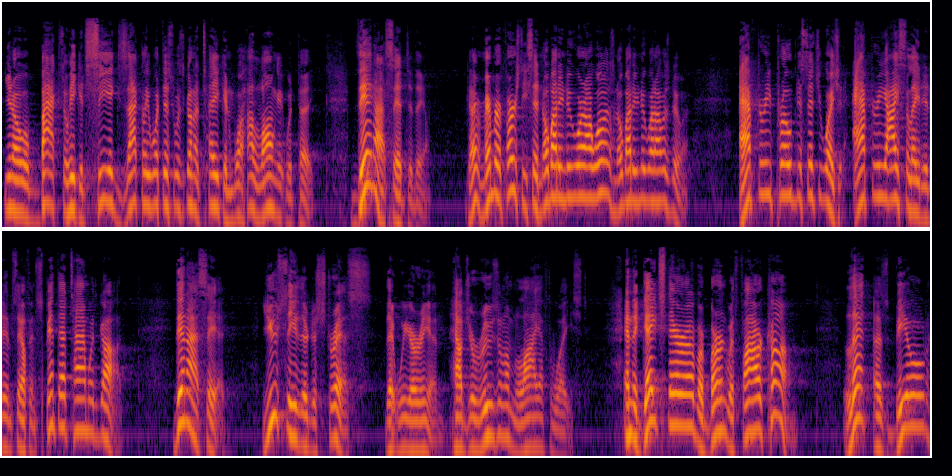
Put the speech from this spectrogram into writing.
you know, back so he could see exactly what this was going to take and how long it would take. Then I said to them, okay, remember at first he said nobody knew where I was, nobody knew what I was doing. After he probed the situation, after he isolated himself and spent that time with God, then I said, You see the distress that we are in, how Jerusalem lieth waste, and the gates thereof are burned with fire. Come, let us build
